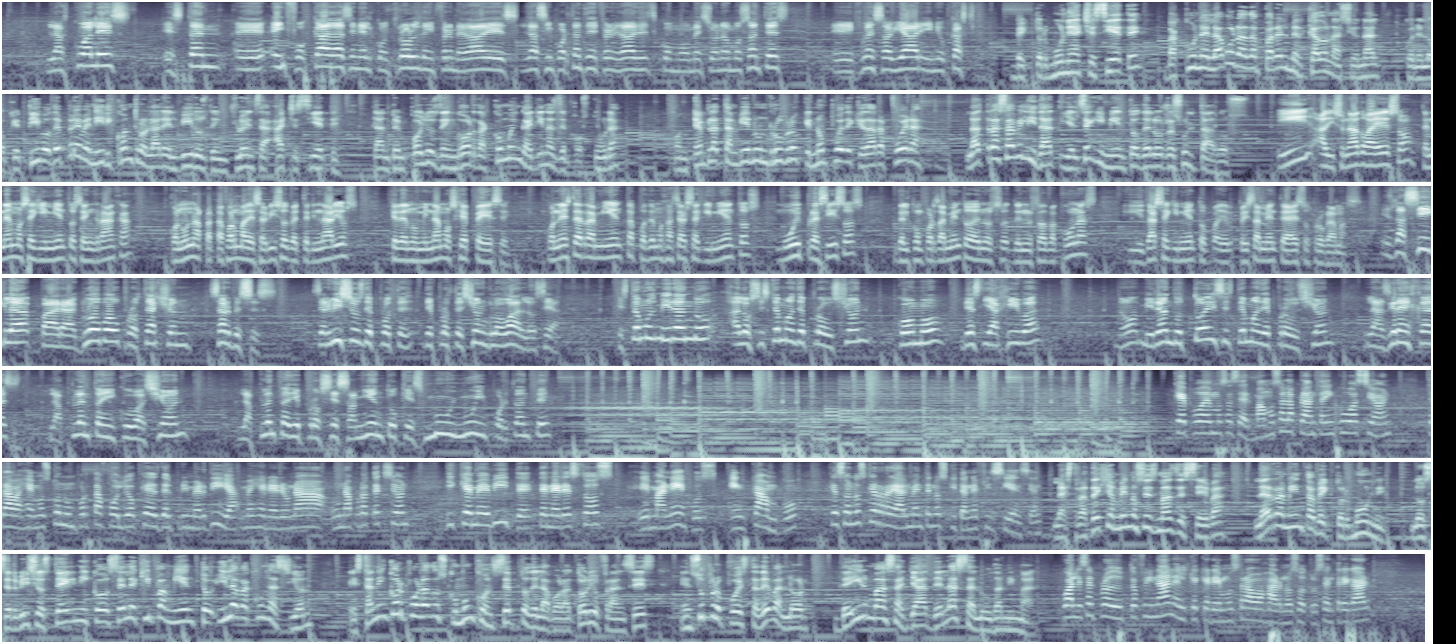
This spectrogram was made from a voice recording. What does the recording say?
las cuales están eh, enfocadas en el control de enfermedades, las importantes enfermedades como mencionamos antes, eh, influenza aviar y Newcastle. Vector Mune H7, vacuna elaborada para el mercado nacional con el objetivo de prevenir y controlar el virus de influenza H7, tanto en pollos de engorda como en gallinas de postura, contempla también un rubro que no puede quedar afuera, la trazabilidad y el seguimiento de los resultados. Y adicionado a eso, tenemos seguimientos en granja con una plataforma de servicios veterinarios que denominamos GPS. Con esta herramienta podemos hacer seguimientos muy precisos del comportamiento de, nuestras vacunas y dar seguimiento precisamente a estos programas. Es la sigla para Global Protection Services, servicios de, de protección global, o sea, estamos mirando a los sistemas de producción como desde arriba, ¿no? mirando todo el sistema de producción, las granjas, la planta de incubación, la planta de procesamiento que es muy muy importante. ¿Qué podemos hacer? Vamos a la planta de incubación, trabajemos con un portafolio que desde el primer día me genere una, una protección y que me evite tener estos eh, manejos en campo que son los que realmente nos quitan eficiencia. La estrategia menos es más de SEBA, la herramienta Vector Mune, los servicios técnicos, el equipamiento y la vacunación están incorporados como un concepto de laboratorio francés en su propuesta de valor de ir más allá de la salud animal. ¿Cuál es el producto final? El que queremos trabajar nosotros, entregar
